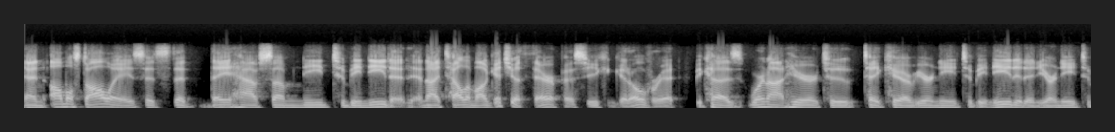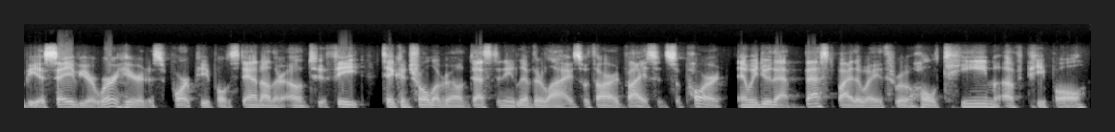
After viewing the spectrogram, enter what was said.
And almost always it's that they have some need to be needed. And I tell them, I'll get you a therapist so you can get over it because we're not here to take care of your need to be needed and your need to be a savior. We're here to support people to stand on their own two feet, take control of their own destiny, live their lives with our advice and support. And we do that best, by the way, through a whole team of people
